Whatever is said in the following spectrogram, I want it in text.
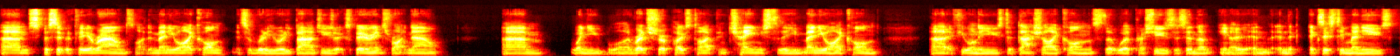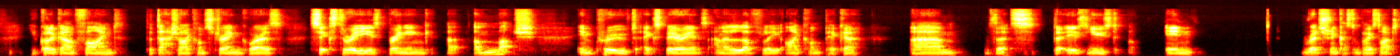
um, specifically around like the menu icon. It's a really really bad user experience right now. Um, when you want to register a post type and change the menu icon, uh, if you want to use the Dashicons that WordPress uses in the you know in, in the existing menus, you've got to go and find the Dashicon string. Whereas 6.3 is bringing a, a, much improved experience and a lovely icon picker um, that's that is used in registering custom post types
